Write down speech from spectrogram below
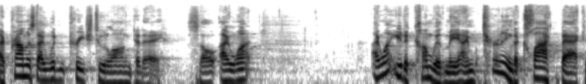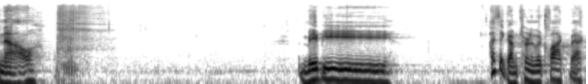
I promised I wouldn't preach too long today. So I want I want you to come with me. I'm turning the clock back now. Maybe, I think I'm turning the clock back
